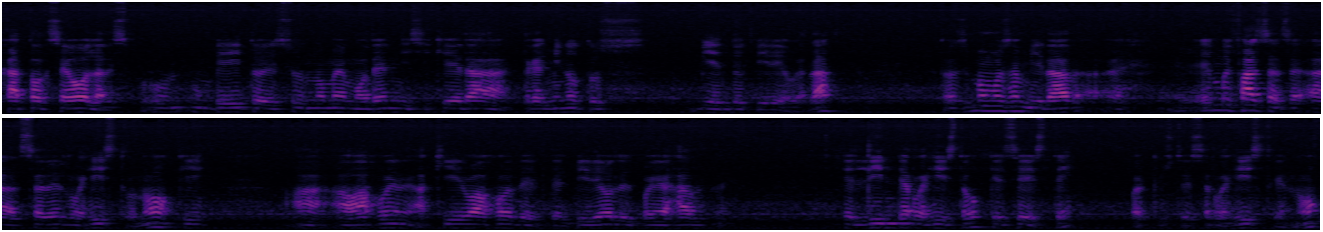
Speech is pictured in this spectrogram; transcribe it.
14 dólares. Un, un de eso no me demoré ni siquiera 3 minutos viendo el video, ¿verdad? Entonces vamos a mirar, eh, es muy fácil hacer el registro, ¿no? Aquí abajo, aquí abajo del video les voy a dejar el link de registro, que es este, para que ustedes se registren, ¿no?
